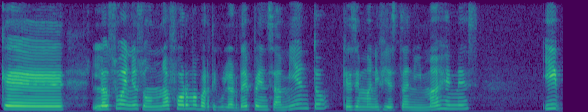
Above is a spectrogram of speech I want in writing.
que los sueños son una forma particular de pensamiento que se manifiesta en imágenes y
